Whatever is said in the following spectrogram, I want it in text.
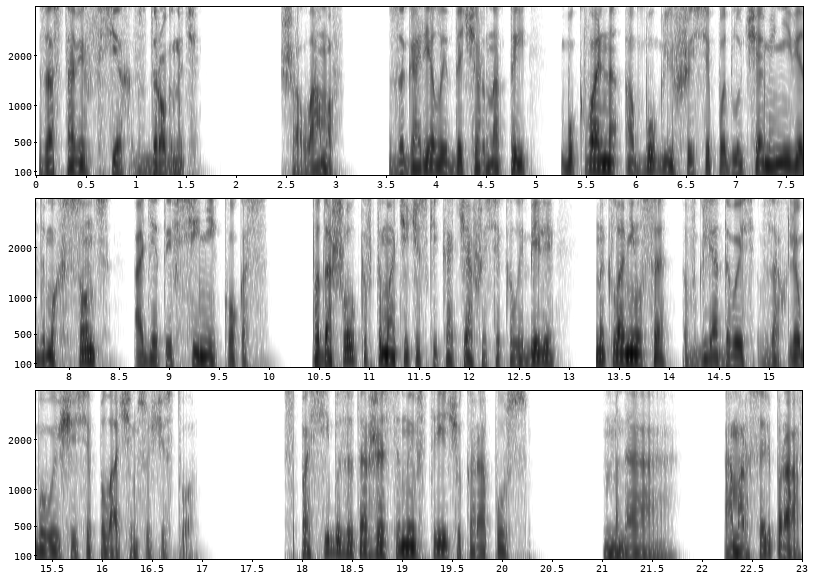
заставив всех вздрогнуть. Шаламов, загорелый до черноты, буквально обуглившийся под лучами неведомых солнц, одетый в синий кокос, подошел к автоматически качавшейся колыбели, наклонился, вглядываясь в захлебывающееся плачем существо. «Спасибо за торжественную встречу, Карапуз». «Мда, а Марсель прав.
